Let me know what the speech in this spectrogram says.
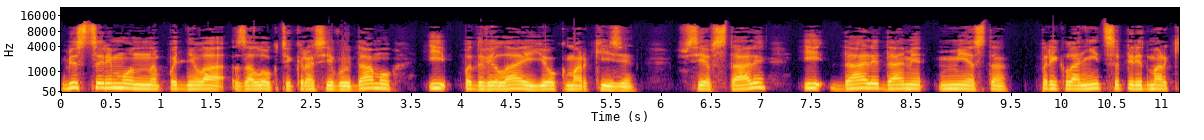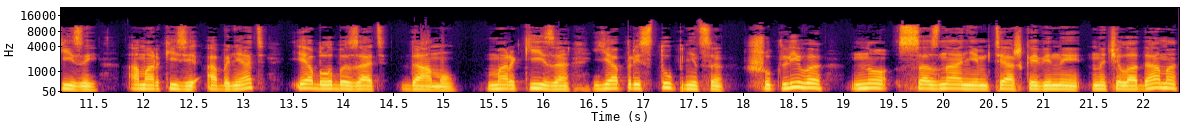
бесцеремонно подняла за локти красивую даму и подвела ее к маркизе. Все встали и дали даме место преклониться перед маркизой, а маркизе обнять и облобызать даму. «Маркиза, я преступница!» Шутливо, но с сознанием тяжкой вины начала дама,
